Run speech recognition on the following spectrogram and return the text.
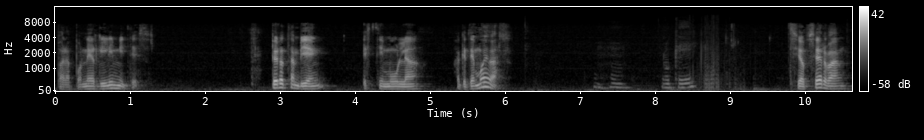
para poner límites. pero también estimula a que te muevas. Ok. Si observan,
